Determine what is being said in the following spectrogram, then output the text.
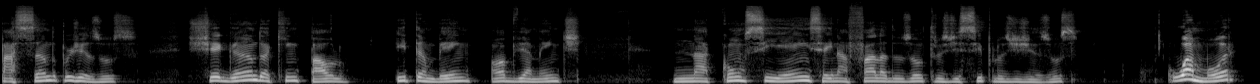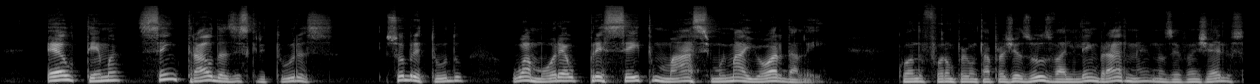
passando por Jesus, chegando aqui em Paulo e também, obviamente, na consciência e na fala dos outros discípulos de Jesus, o amor é o tema central das Escrituras, sobretudo, o amor é o preceito máximo e maior da lei. Quando foram perguntar para Jesus, vale lembrar, né, nos evangelhos,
